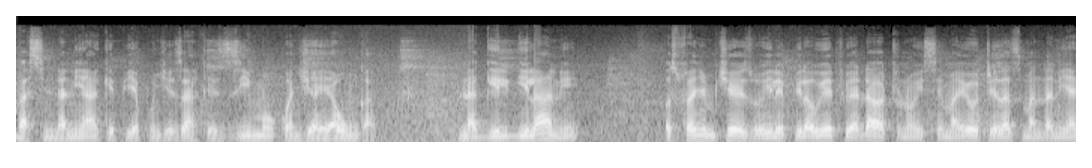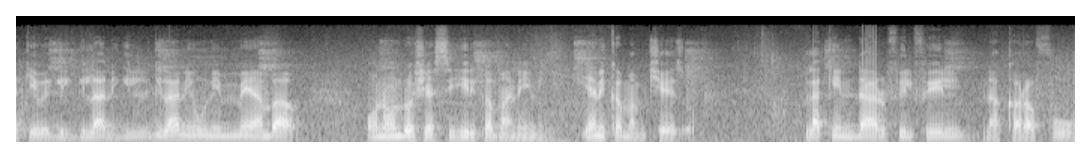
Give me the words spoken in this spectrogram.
basi ndani yake pia punje zake zimo kwa njia ya unga. Na gilgilani, usifanye mchezo, ile pilau yetu ya dawa tunaoisema yote lazima ndani yake iwe gilgilani. Gilgilani huu ni mmea ambao unaondosha sihiri kama nini, yani kama mchezo. Lakini dar filfil na karafuu,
